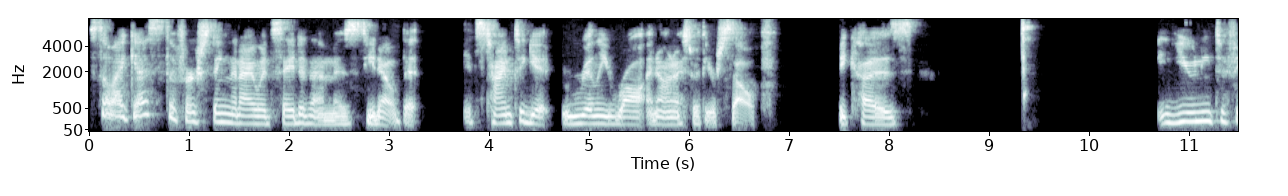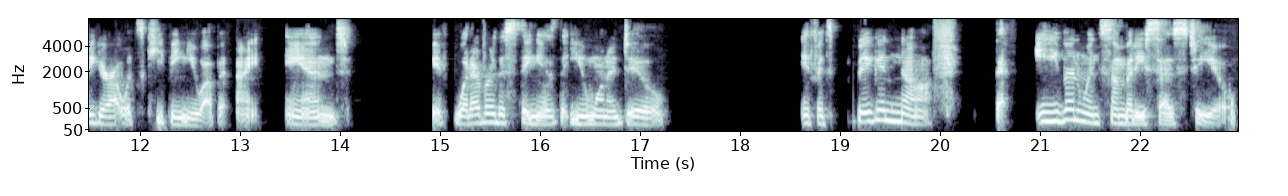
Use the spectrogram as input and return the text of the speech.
So, I guess the first thing that I would say to them is, you know, that it's time to get really raw and honest with yourself because you need to figure out what's keeping you up at night. And if whatever this thing is that you want to do, if it's big enough that even when somebody says to you,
